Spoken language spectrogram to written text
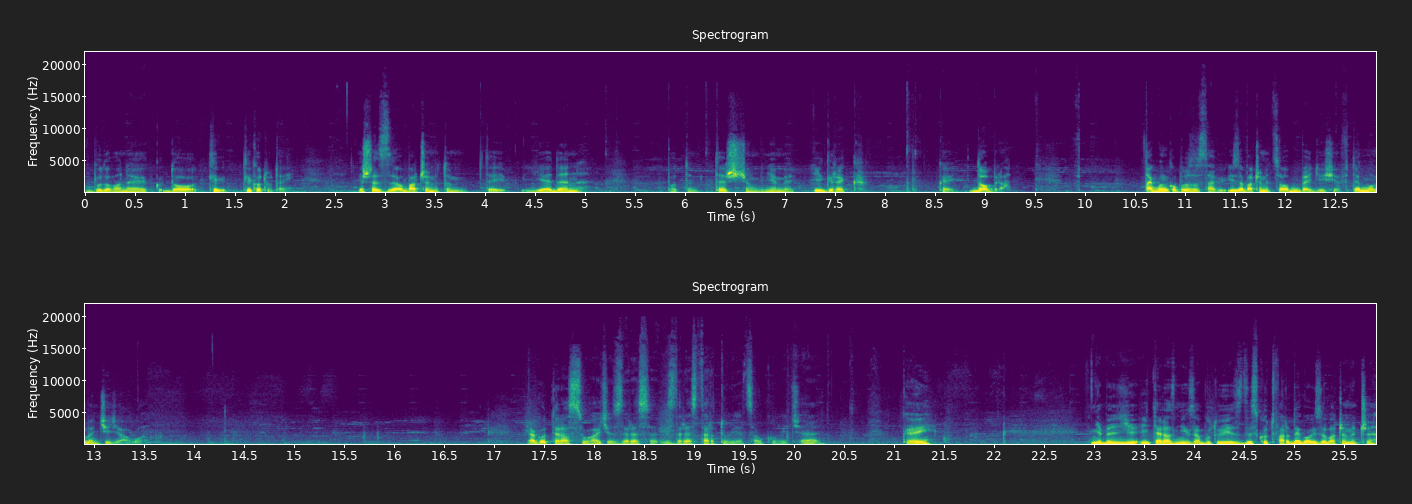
wbudowane. Do, ty, tylko tutaj. Jeszcze zobaczymy to tutaj 1. Potem też ściągniemy Y. Ok, dobra. Tak bym go pozostawił i zobaczymy, co będzie się w tym momencie działo. Ja go teraz, słuchajcie, zres- zrestartuję całkowicie. Ok. Nie będzie. I teraz niech zabutuje z dysku twardego i zobaczymy, czy,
